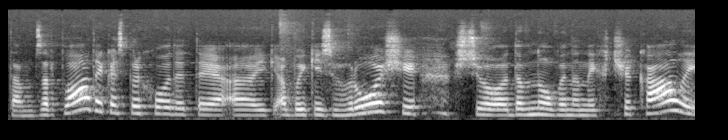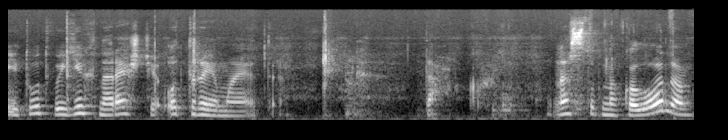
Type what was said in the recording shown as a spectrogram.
там зарплата якась приходити, е, або якісь гроші, що давно ви на них чекали, і тут ви їх нарешті отримаєте. Так, наступна колода.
